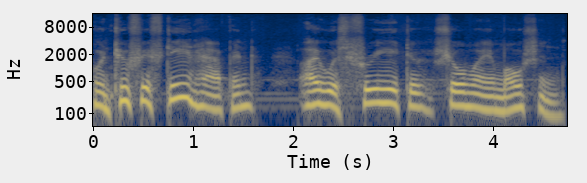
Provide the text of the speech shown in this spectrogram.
When 215 happened, I was free to show my emotions.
